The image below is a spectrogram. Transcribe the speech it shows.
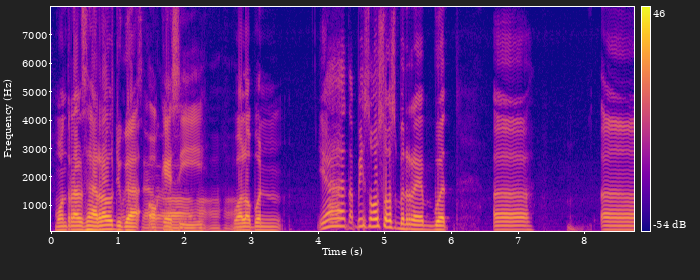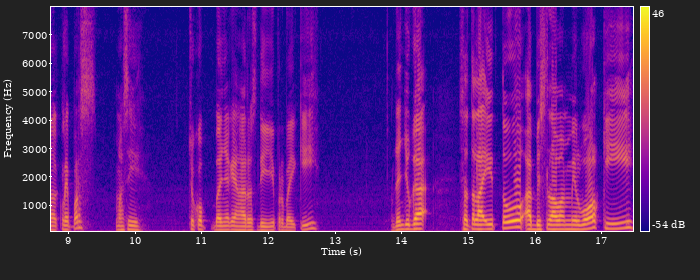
Montreal Harrell juga oke Harrell, sih. ah, ah, ah. Walaupun ya tapi sosok sebenarnya buat eh eh Clippers masih cukup banyak yang harus diperbaiki. Dan juga setelah itu abis lawan Milwaukee,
